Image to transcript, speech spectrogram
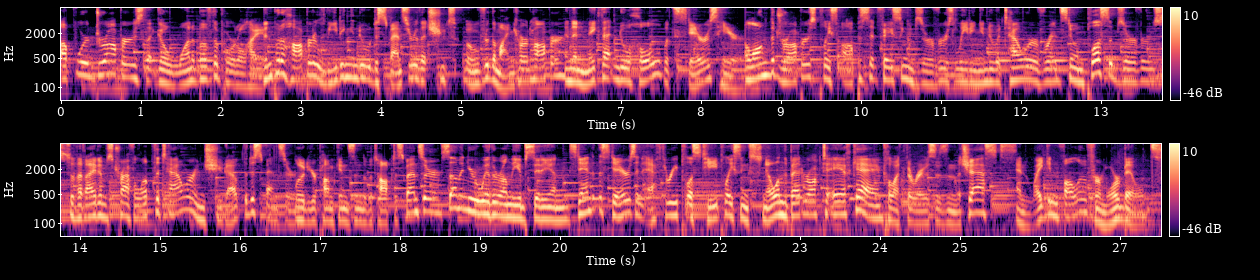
upward droppers that go one above the portal height. Then put a hopper leading into a dispenser that shoots over the minecart hopper, and then make that into a hole with stairs here. Along the droppers, place opposite facing observers leading into a tower of redstone plus observers, so that items travel up the tower and shoot out the dispenser. Load your pumpkins into the top dispenser, summon your wither on the obsidian, stand at the stairs in F3 plus T placing snow on the bedrock to AFK, collect the roses in the chests, and like and follow for more builds.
